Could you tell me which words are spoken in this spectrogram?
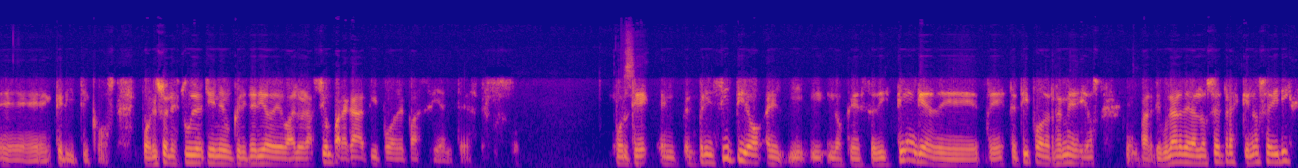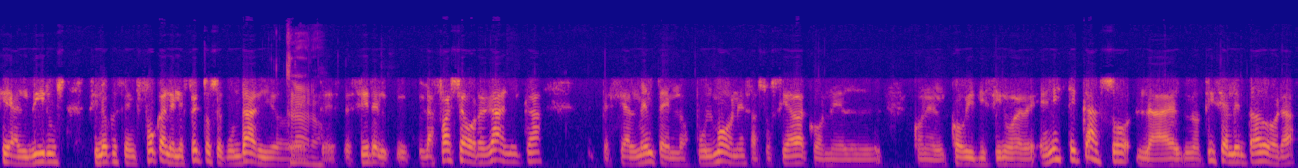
eh, críticos. Por eso el estudio tiene un criterio de valoración para cada tipo de pacientes. Porque en, en principio el- y- y lo que se distingue de, de este tipo de remedios, en particular de la locetra, es que no se dirige al virus, sino que se enfoca en el efecto secundario. Claro. este, es decir, el- la falla orgánica especialmente en los pulmones, asociada con el, con el COVID-19. En este caso, la noticia alentadora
